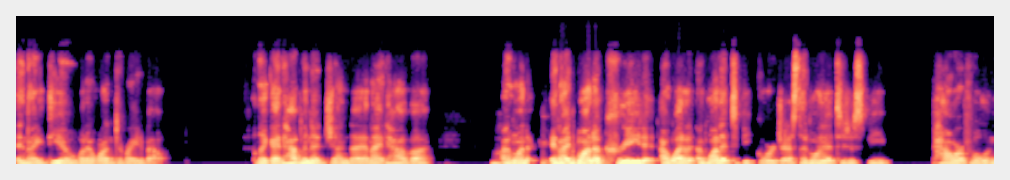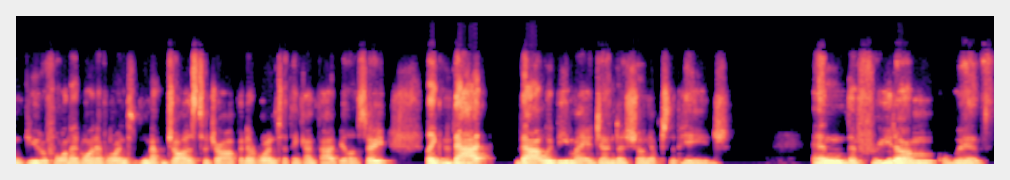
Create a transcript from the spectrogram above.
an idea of what I wanted to write about. Like I'd have an agenda and I'd have a, I want to, and I'd want to create it. I want it, I want it to be gorgeous. I'd want it to just be powerful and beautiful. And I'd want everyone's jaws to drop and everyone to think I'm fabulous. Right. Like that, that would be my agenda showing up to the page. And the freedom with,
